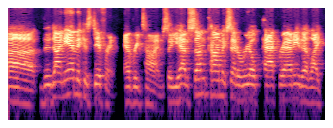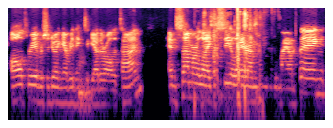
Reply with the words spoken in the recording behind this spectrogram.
Uh, the dynamic is different every time. So you have some comics that are real pack ratty that like all three of us are doing everything together all the time, and some are like, see you later, I'm doing my own thing.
